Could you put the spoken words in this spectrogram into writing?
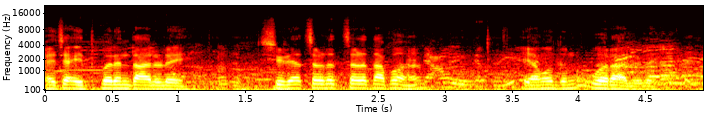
याच्या इथपर्यंत आलेलो आहे शिड्या चढत चढत आपण यामधून वर आलेलो आहे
